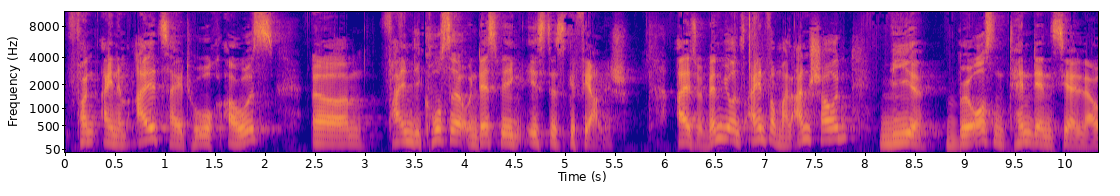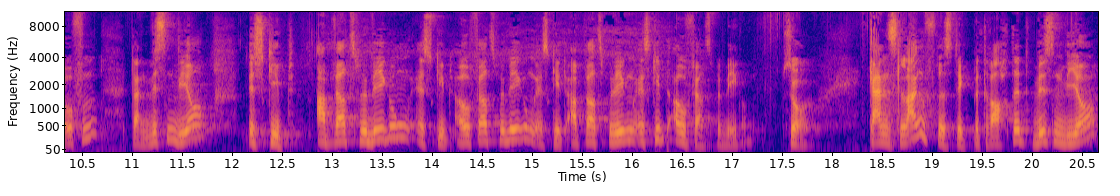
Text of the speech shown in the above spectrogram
von einem Allzeithoch aus äh, fallen die Kurse und deswegen ist es gefährlich. Also, wenn wir uns einfach mal anschauen, wie Börsen tendenziell laufen, dann wissen wir, es gibt Abwärtsbewegung, es gibt Aufwärtsbewegung, es gibt Abwärtsbewegung, es gibt Aufwärtsbewegung. So. Ganz langfristig betrachtet wissen wir,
